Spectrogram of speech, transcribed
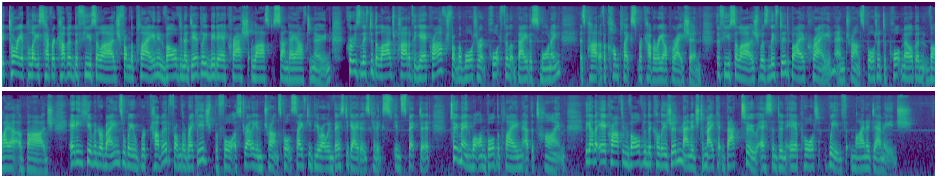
Victoria Police have recovered the fuselage from the plane involved in a deadly mid-air crash last Sunday afternoon. Crews lifted the large part of the aircraft from the water at Port Phillip Bay this morning as part of a complex recovery operation. The fuselage was lifted by a crane and transported to Port Melbourne via a barge. Any human remains will be recovered from the wreckage before Australian Transport Safety Bureau investigators can inspect it. Two men were on board the plane at the time. The other aircraft involved in the collision managed to make it back to Essendon Airport with minor damage.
